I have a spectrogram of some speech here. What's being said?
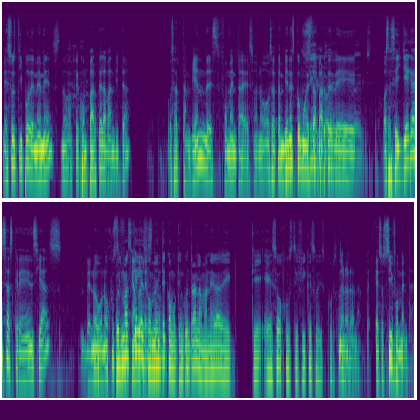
ese tipo de memes, ¿no? Que comparte la bandita, o sea, también les fomenta eso, ¿no? O sea, también es como Sí, esta lo parte he- de, he visto. o sea, si llega a esas creencias, de nuevo, ¿no? Pues más que les fomente, como que encuentran la manera de que eso justifique su discurso. No, no, no, no. Eso sí fomenta.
